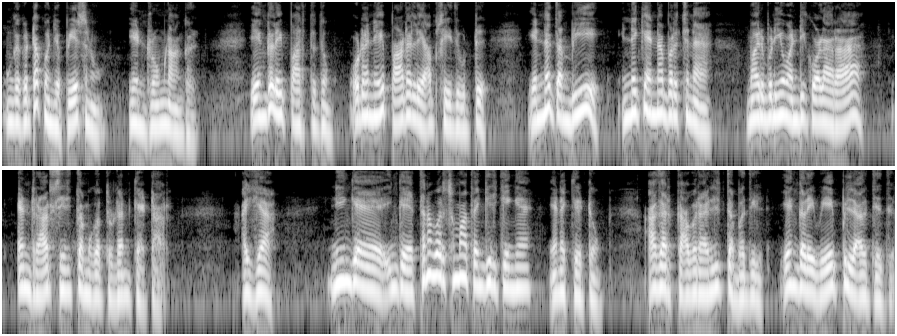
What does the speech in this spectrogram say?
உங்ககிட்ட கொஞ்சம் பேசணும் என்றோம் நாங்கள். எங்களை பார்த்ததும் உடனே பாடலை ஆஃப் செய்துவிட்டு என்ன தம்பி இன்னைக்கு என்ன பிரச்சனை? மறுபடியும் வண்டி கோளாரா என்றார் சிரித்த முகத்துடன் கேட்டார். ஐயா நீங்கள் இங்கே எத்தனை வருஷமாக தங்கியிருக்கீங்க? என கேட்டோம். அதற்கு அவர் அளித்த பதில் எங்களை வேப்பில் அழுத்தது.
